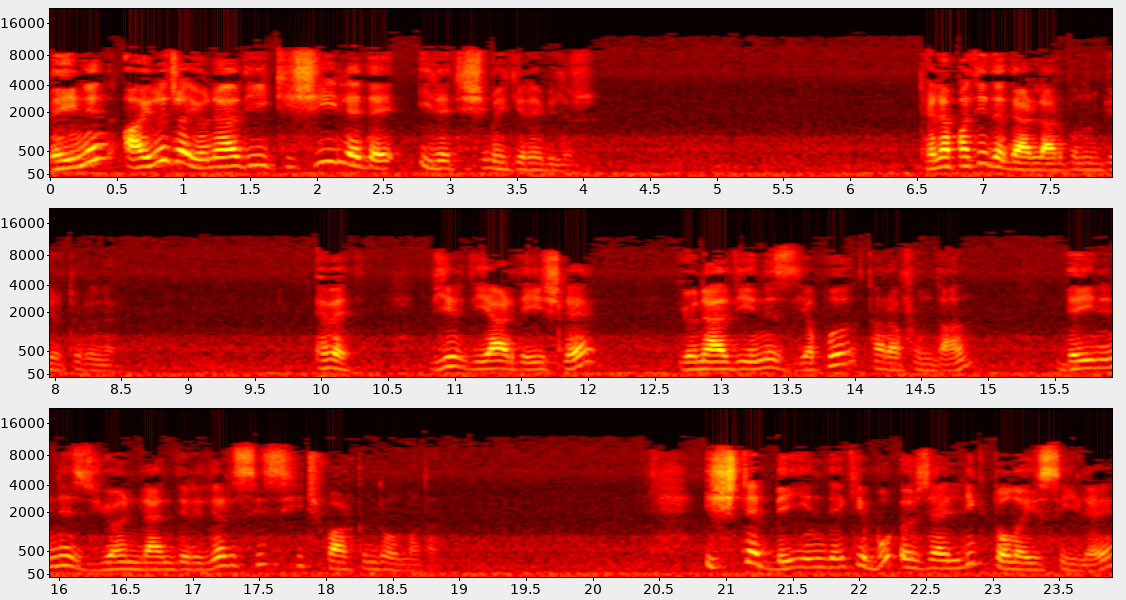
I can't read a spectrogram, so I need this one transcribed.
beynin ayrıca yöneldiği kişiyle de iletişime girebilir. Telepati de derler bunun bir türüne. Evet, bir diğer deyişle yöneldiğiniz yapı tarafından beyniniz yönlendirilir siz hiç farkında olmadan. İşte beyindeki bu özellik dolayısıyla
